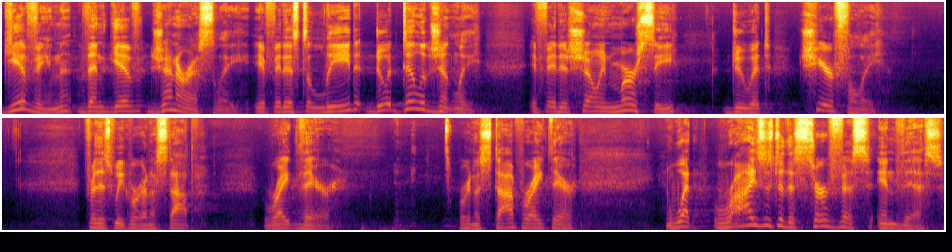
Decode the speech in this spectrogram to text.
giving, then give generously. If it is to lead, do it diligently. If it is showing mercy, do it cheerfully. For this week, we're going to stop right there. We're going to stop right there. What rises to the surface in this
